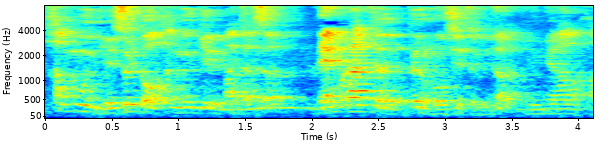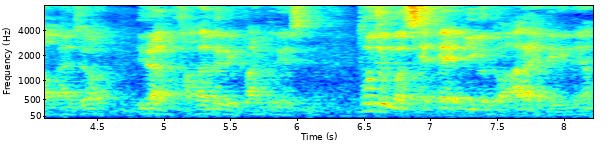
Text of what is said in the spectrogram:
학문 예술도 황금기를 맞아서 레브란트 들어보셨죠? 그죠? 유명한 화가죠. 이러한 화가들이 발동했습니다. 도전과 세태 이것도 알아야 되겠네요.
